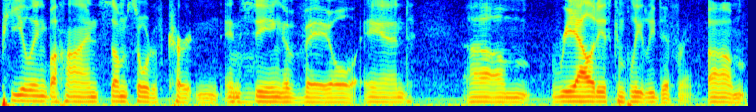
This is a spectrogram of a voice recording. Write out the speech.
peeling behind some sort of curtain and seeing a veil, and um, reality is completely different. Um,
